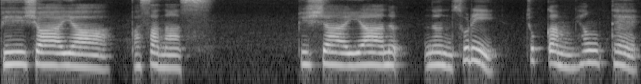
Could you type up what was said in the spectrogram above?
비샤야 바사나스, 비샤야는 소리, 촉감, 형태,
